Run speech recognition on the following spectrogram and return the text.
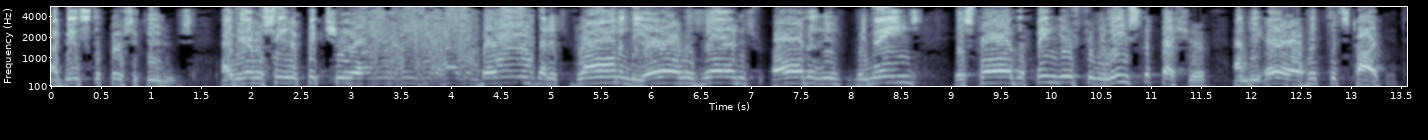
against the persecutors. Have you ever seen a picture of an individual that has a bow that it's drawn and the arrow is there and all that remains is for the fingers to release the pressure and the arrow hits its target.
